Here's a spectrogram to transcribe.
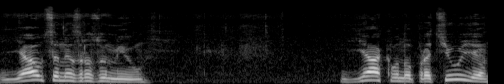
Я це не зрозумів. Як воно працює?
